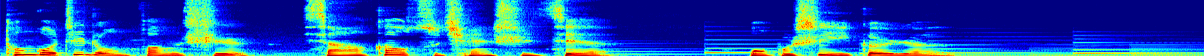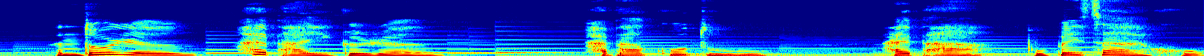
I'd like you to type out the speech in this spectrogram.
通过这种方式，想要告诉全世界，我不是一个人。很多人害怕一个人，害怕孤独，害怕不被在乎，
